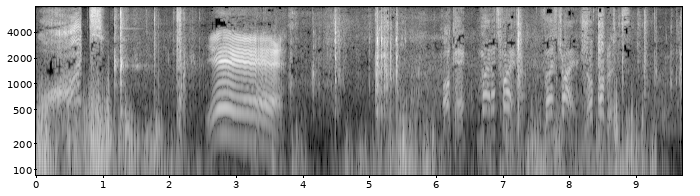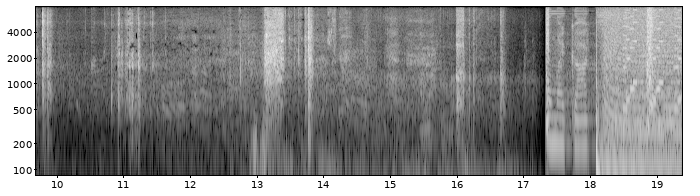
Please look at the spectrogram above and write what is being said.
What? Yeah! Okay, no, that's fine. First try, no problems. Oh my god.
